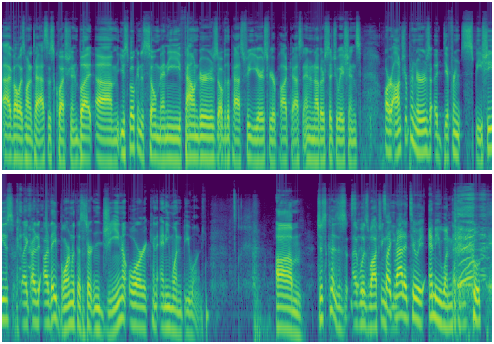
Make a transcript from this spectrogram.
I've always wanted to ask this question, but um, you've spoken to so many founders over the past few years for your podcast and in other situations. Are entrepreneurs a different species? Like, are, are they born with a certain gene, or can anyone be one? Um, Just because I was watching, It's like you- Ratatouille. Anyone can cook.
